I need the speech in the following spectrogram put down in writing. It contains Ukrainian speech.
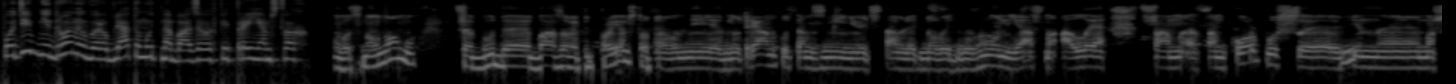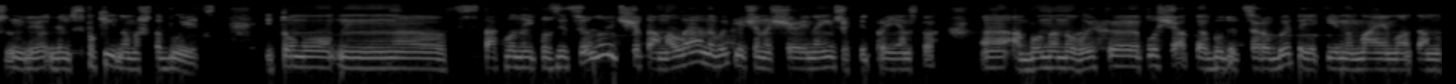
Подібні дрони вироблятимуть на базових підприємствах. В основному це буде базове підприємство. Вони внутрянку там змінюють, ставлять новий двигун, ясно. Але сам сам корпус е, він е, маш... він спокійно масштабується. І тому е, так вони і позиціонують, що там, але не виключено, що і на інших підприємствах або на нових площадках будуть це робити, які ми маємо там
